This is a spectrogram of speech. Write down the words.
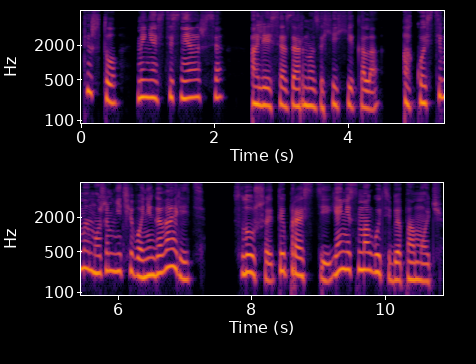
Ты что, меня стесняешься?» Олеся озорно захихикала. О Косте мы можем ничего не говорить. «Слушай, ты прости, я не смогу тебе помочь»,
